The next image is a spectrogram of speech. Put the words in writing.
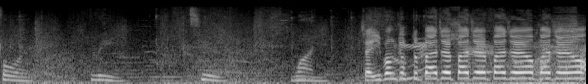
4, 3, 2, 1. 자 이번 격도 빠져요 빠져요 빠져요 빠져요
